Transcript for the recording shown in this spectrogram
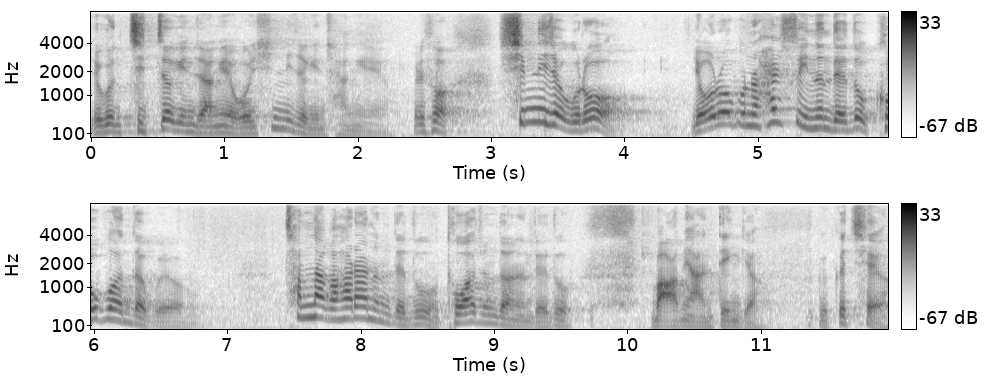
이건 지적인 장애, 이건 심리적인 장애예요. 그래서 심리적으로 여러분은 할 수 있는데도 거부한다고요. 참나가 하라는데도 도와준다는데도 마음이 안 땡겨. 그 끝이에요.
